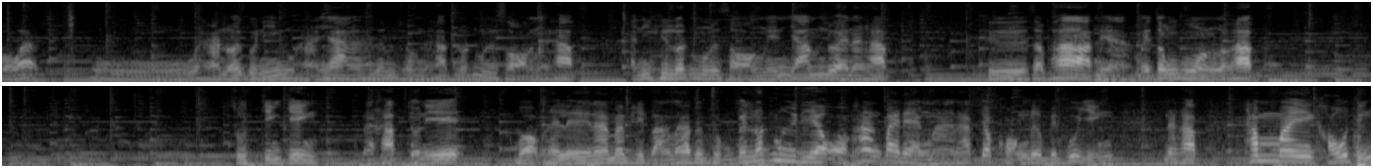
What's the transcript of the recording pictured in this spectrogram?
บอกว่าโอ้โหหาน้อยกว่านี้หายากนะครับท่านผู้ชมนะครับรถมือสองนะครับอันนี้คือรถมือสองเน้นย้ำด้วยนะครับ คือสภาพเนี่ยไม่ต้องห่วงหรอกครับ สุดจริง ๆ นะครับตัวนี้บอกให้เลยนะไม่ผิดหวังนะครับท่านผู้ชมเป็นรถมือเดียวออกห้างป้ายแดงมานะครับเจ้าของเดิมเป็นผู้หญิงนะครับทำไมเขาถึง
